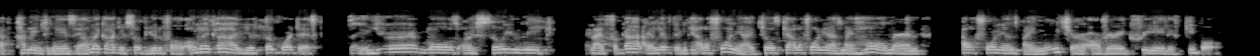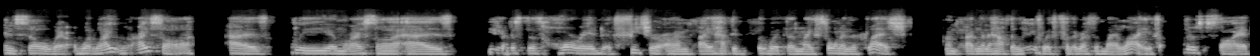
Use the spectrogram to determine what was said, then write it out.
kept coming to me and saying, Oh my God, you're so beautiful. Oh my God, you're so gorgeous. Like your moles are so unique. And I forgot I lived in California. I chose California as my home, and Californians by nature are very creative people. And so, where what I what I saw as ugly and what I saw as you know just this horrid feature um, I had to deal with in my soul and the flesh um, that I'm going to have to live with for the rest of my life. Others saw it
